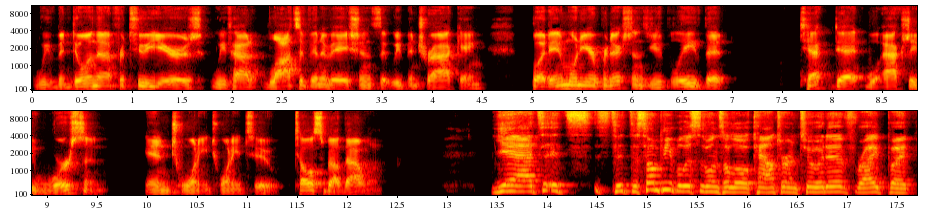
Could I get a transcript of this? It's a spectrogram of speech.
We've been doing that for two years. We've had lots of innovations that we've been tracking. But in one of your predictions, you believe that tech debt will actually worsen in 2022. Tell us about that one. Yeah, it's it's to, to, some people this one's a little counterintuitive, right? But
